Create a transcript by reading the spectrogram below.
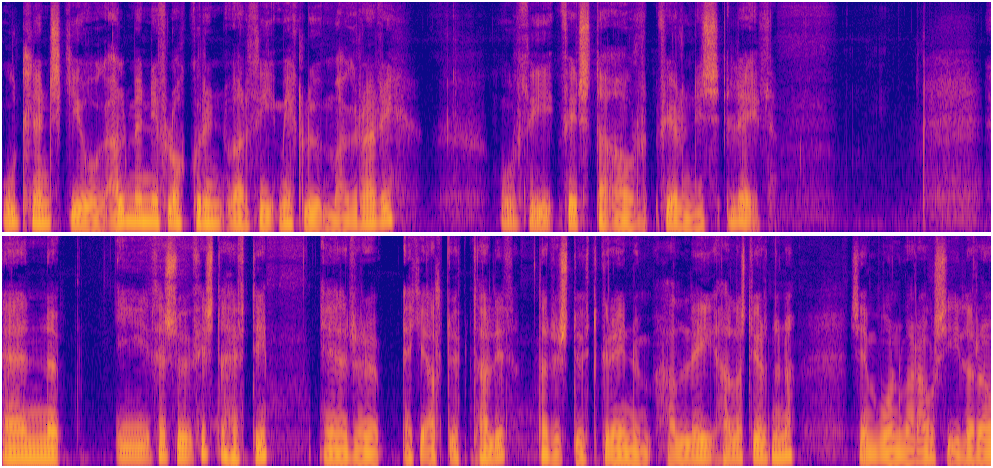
Útlenski og almenni flokkurinn var því miklu magrari úr því fyrsta ár fjölnis leið. En Í þessu fyrsta hefti er eh, ekki allt upptalið, þar er stutt grein um Hallei Hallastjörnuna sem von var á síðar á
